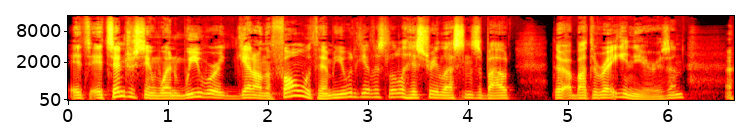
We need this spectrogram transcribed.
it's it's interesting when we were get on the phone with him, he would give us little history lessons about the about the Reagan years, and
